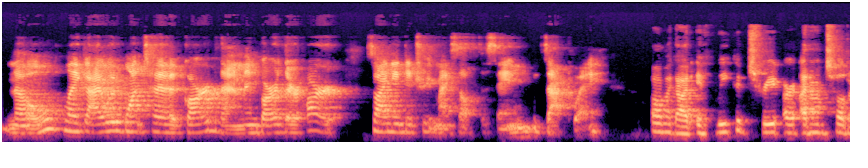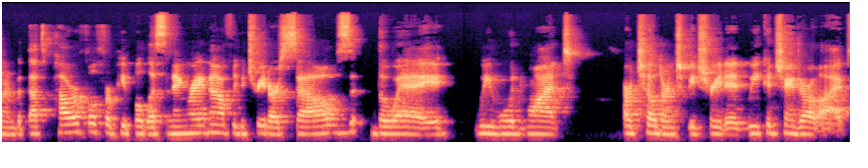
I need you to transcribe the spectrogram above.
No. Like I would want to guard them and guard their heart. So I need to treat myself the same exact way. Oh my God. If we could treat our, I don't have children, but that's powerful for people listening right now. If we could treat ourselves the way we would want our children to be treated, we could change our lives.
